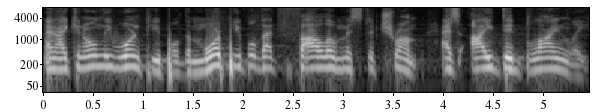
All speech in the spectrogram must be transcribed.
And I can only warn people the more people that follow Mr. Trump, as I did blindly,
